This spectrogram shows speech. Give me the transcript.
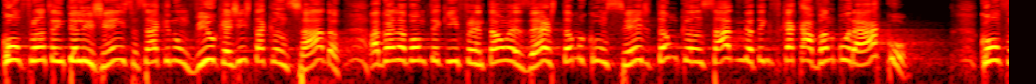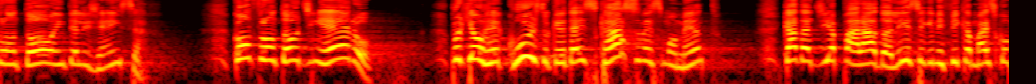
Confronta a inteligência, será que não viu que a gente está cansado? Agora nós vamos ter que enfrentar um exército, estamos com sede, estamos cansados, ainda tem que ficar cavando buraco. Confrontou a inteligência, confrontou o dinheiro, porque o recurso, querido, é escasso nesse momento. Cada dia parado ali significa mais, com,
